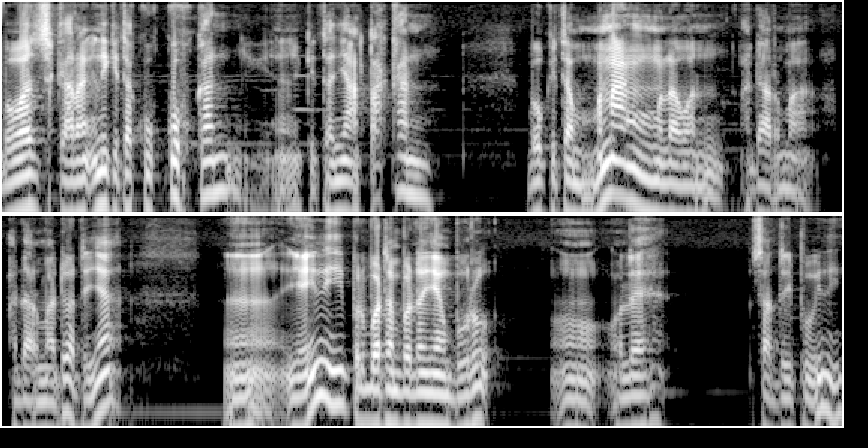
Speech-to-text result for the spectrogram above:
bahwa sekarang ini kita kukuhkan, ya, kita nyatakan bahwa kita menang melawan adharma. Adharma itu artinya eh, ya ini perbuatan-perbuatan yang buruk eh, oleh sadripu ini.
